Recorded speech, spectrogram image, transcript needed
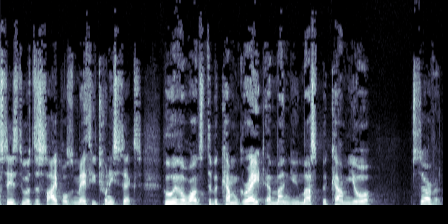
says to his disciples in Matthew 26, whoever wants to become great among you must become your servant.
